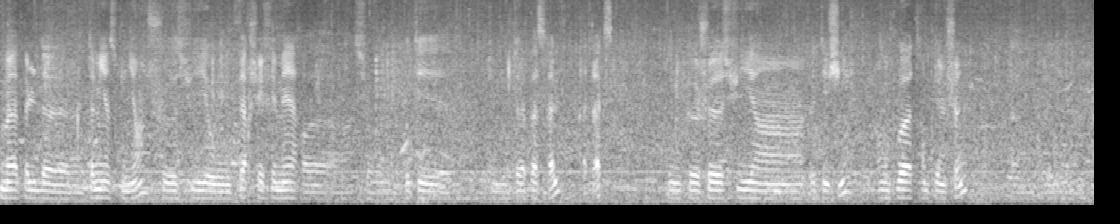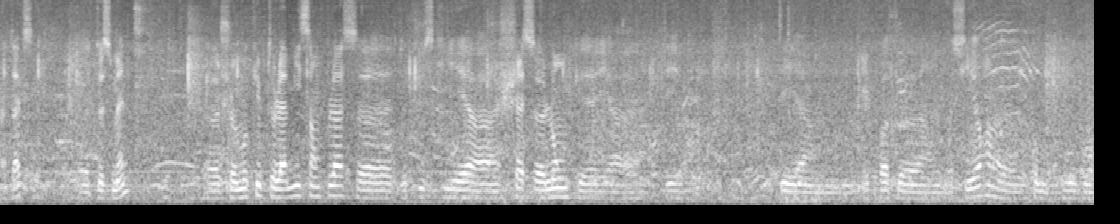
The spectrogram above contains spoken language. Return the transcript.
je m'appelle Damien Scougnan, je suis au perche éphémère euh, sur le côté de la passerelle à Tax. Donc euh, je suis un ETCHI, emploi tremplin euh, à Tax, deux semaines. je m'occupe de la mise en place de tout ce qui est chaise longue et des, épreuves en voiture, comme voir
